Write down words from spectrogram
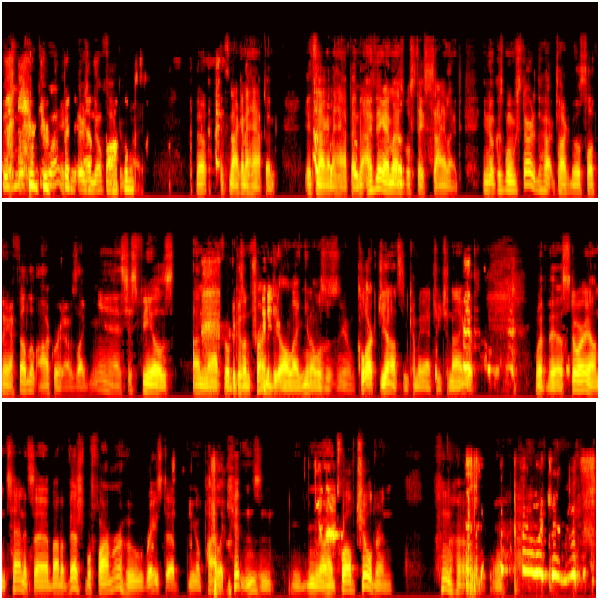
There's no fucking way. There's no fucking way. No, it's not gonna happen. It's not gonna happen. I think I might as well stay silent. You know, because when we started ta- talking about this whole thing, I felt a little awkward. I was like, yeah, it just feels unnatural because I'm trying to be all like, you know, this is you know Clark Johnson coming at you tonight with with the story on ten. It's uh, about a vegetable farmer who raised a you know pile of kittens and you know had twelve children. Of kittens.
